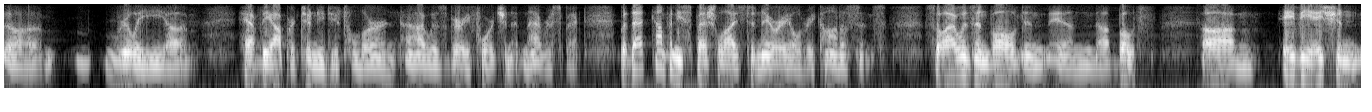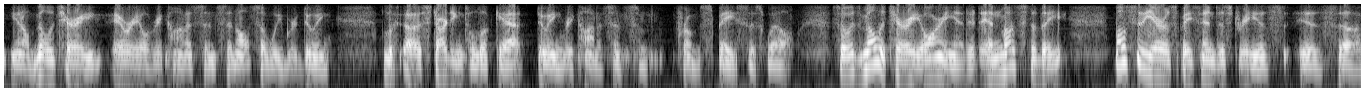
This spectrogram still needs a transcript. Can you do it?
uh, really uh, have the opportunity to learn. I was very fortunate in that respect. But that company specialized in aerial reconnaissance, so I was involved in in uh, both. Um, aviation, you know, military aerial reconnaissance, and also we were doing uh, starting to look at doing reconnaissance from, from space as well. So it's military oriented, and most of the most of the aerospace industry is is uh,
